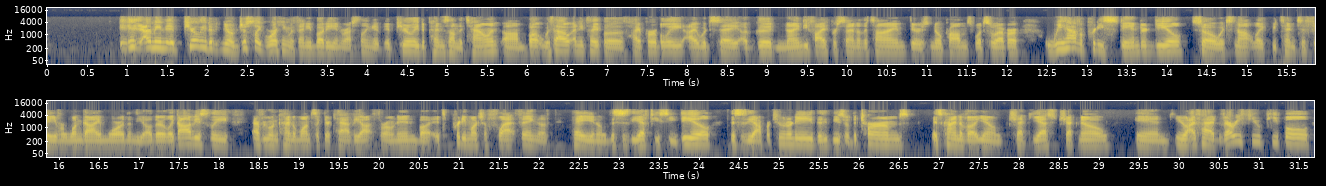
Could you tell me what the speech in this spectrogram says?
It, I mean, it purely, you know, just like working with anybody in wrestling, it, it purely depends on the talent. Um, but without any type of hyperbole, I would say a good 95% of the time, there's no problems whatsoever. We have a pretty standard deal, so it's not like we tend to favor one guy more than the other. Like obviously, everyone kind of wants like their caveat thrown in, but it's pretty much a flat thing of, hey, you know, this is the FTC deal, this is the opportunity, th- these are the terms. It's kind of a, you know, check yes, check no. And, you know, I've had very few people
